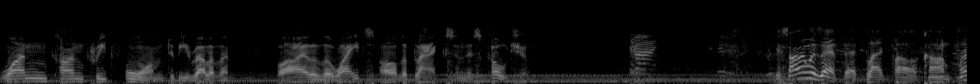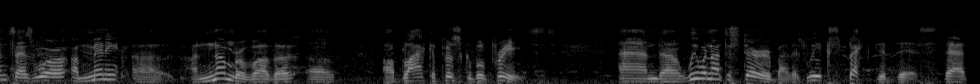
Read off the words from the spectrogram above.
one concrete form to be relevant for either the whites or the blacks in this culture. Yes, I was at that Black Power conference, as were a many, uh, a number of other uh, uh, black Episcopal priests. And uh, we were not disturbed by this. We expected this, that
